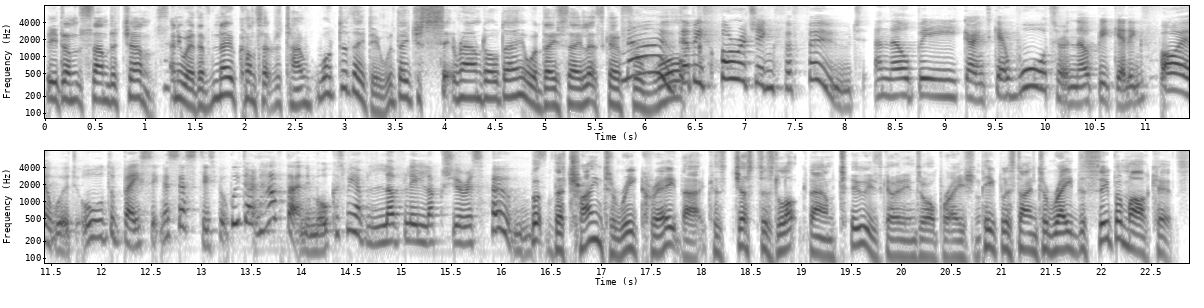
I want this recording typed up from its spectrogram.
he doesn't stand a chance. Anyway, they've no concept of time. What do they do? Would they just sit around all day, or would they say, Let's go for a No, walk? they'll be foraging for food and they'll be going to get water and they'll be getting firewood, all the basic necessities. But we don't have that anymore because we have lovely, luxurious homes. But they're trying to recreate that because just as lockdown 2 is going into operation, people are starting to raid the supermarkets.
